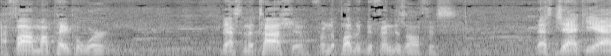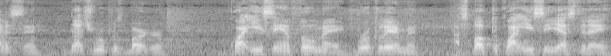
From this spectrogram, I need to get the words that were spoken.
I filed my paperwork. That's Natasha from the Public Defender's Office. That's Jackie Addison, Dutch Ruppersberger, Kweisi Mfume, Brooke Lierman. I spoke to Kweisi yesterday.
